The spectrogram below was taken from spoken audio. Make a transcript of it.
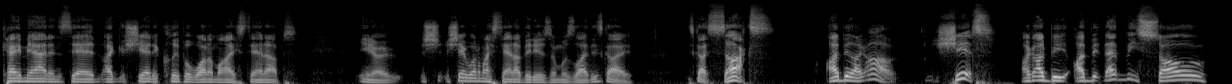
came out and said like shared a clip of one of my stand-ups, you know, sh- shared one of my stand-up videos and was like this guy this guy sucks. I'd be like, "Oh, shit." Like I'd be I'd be that'd be so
